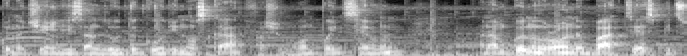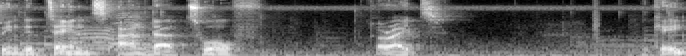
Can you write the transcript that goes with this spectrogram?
going to change this and load the golden oscar version 1.7 and i'm going to run the back test between the 10th and uh, 12th all right okay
